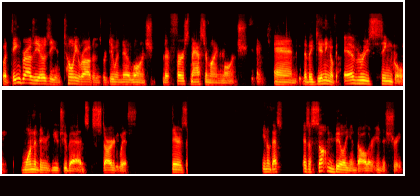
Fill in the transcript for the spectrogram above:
But Dean Graziosi and Tony Robbins were doing their launch, their first mastermind launch. And the beginning of every single one of their YouTube ads started with there's, you know, that's, there's a something billion dollar industry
